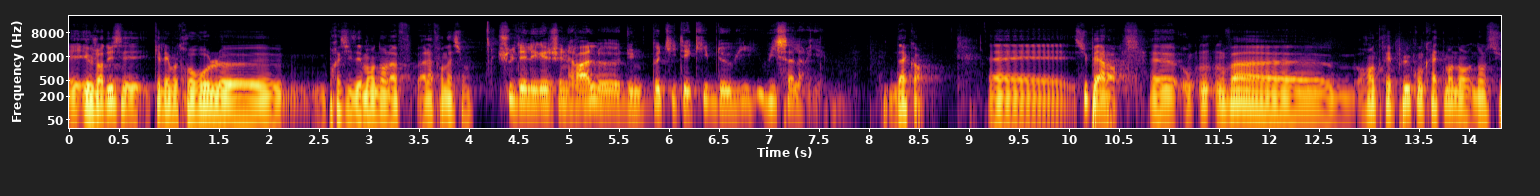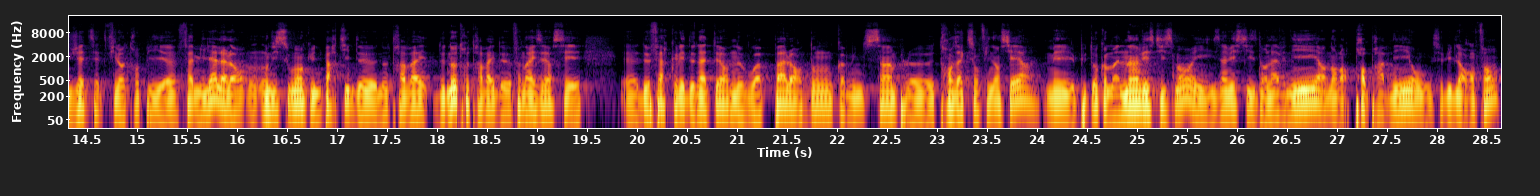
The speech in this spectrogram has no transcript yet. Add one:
Et, aujourd'hui, quel est votre rôle précisément dans la, à la fondation? Je suis le délégué général d'une petite équipe de 8 salariés. D'accord. Euh, super. Alors, euh, on, on, va euh, rentrer plus concrètement dans, dans, le sujet de cette philanthropie euh, familiale. Alors, on, on dit souvent qu'une partie de notre travail, de notre travail de fundraiser, c'est euh, de faire que les donateurs ne voient pas leurs dons comme une simple transaction financière, mais plutôt comme un investissement. Ils investissent dans l'avenir, dans leur propre avenir ou celui de leur enfant.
